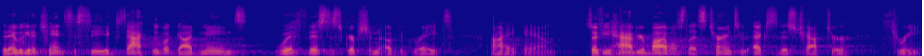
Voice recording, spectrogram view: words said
Today, we get a chance to see exactly what God means with this description of the great I am. So, if you have your Bibles, let's turn to Exodus chapter 3.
